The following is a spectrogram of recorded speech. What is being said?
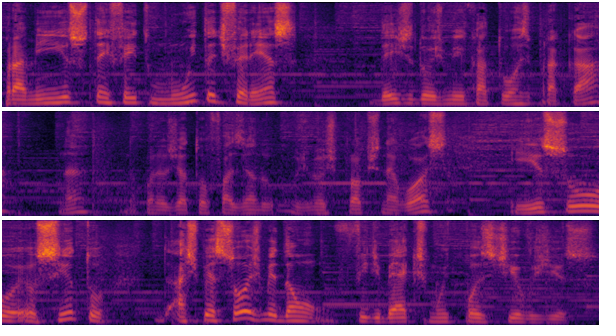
Para mim, isso tem feito muita diferença desde 2014 para cá, né? Quando eu já estou fazendo os meus próprios negócios. E isso eu sinto as pessoas me dão feedbacks muito positivos disso.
